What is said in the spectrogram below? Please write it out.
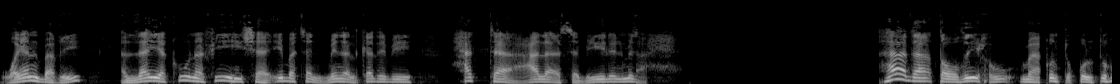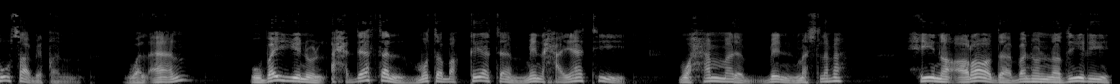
وينبغي ألا يكون فيه شائبة من الكذب حتى على سبيل المزاح. هذا توضيح ما كنت قلته سابقا والآن أبين الأحداث المتبقية من حياة محمد بن مسلمة. حين أراد بنو النظير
